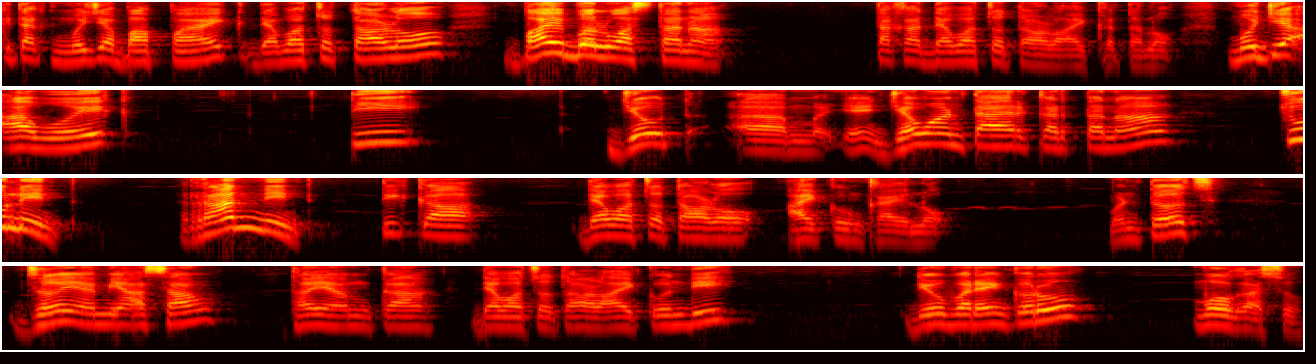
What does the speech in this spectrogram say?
कित्याक म्हज्या बापायक देवाचो ताळो बायबल वाचतना ताका देवाचो ताळो आयकतलो. म्हजे आवयक ती जेवत हें जेवण तयार करतना चुलींत रान्नींत तिका देवाचो ताळो आयकूंक आयलो. म्हणटच जंय आमी आसा थंय आमकां देवाचो ताळो आयकून दी. देव बरें करूं मोग आसूं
